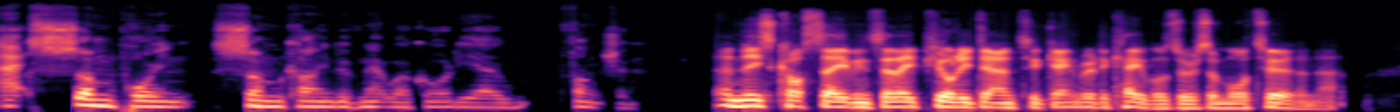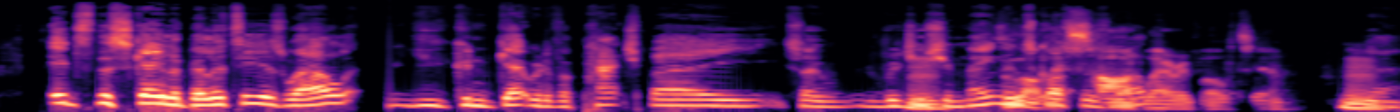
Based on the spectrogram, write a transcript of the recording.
at some point some kind of network audio function. And these cost savings, are they purely down to getting rid of cables or is there more to it than that? It's the scalability as well. You can get rid of a patch bay, so reduce mm. your maintenance costs as hardware well. involved, yeah. Mm. Yeah.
